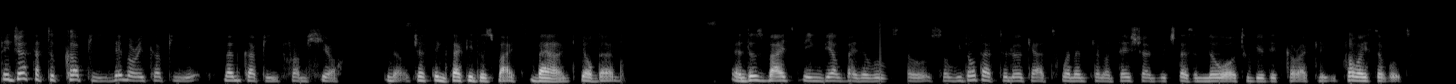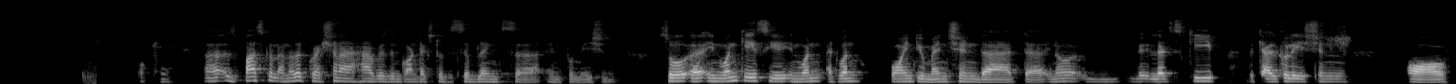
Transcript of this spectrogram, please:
they just have to copy, memory copy, mem copy from here you know, just exactly those bytes, bang, you're done. And those bytes being built by the rules. So, so we don't have to look at one implementation which doesn't know how to build it correctly. It's always the root. Okay. Uh, Pascal, another question I have is in context to the siblings uh, information. So uh, in one case, in one at one point you mentioned that uh, you know let's keep the calculation of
